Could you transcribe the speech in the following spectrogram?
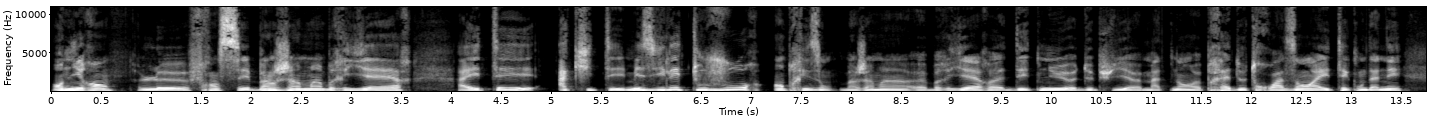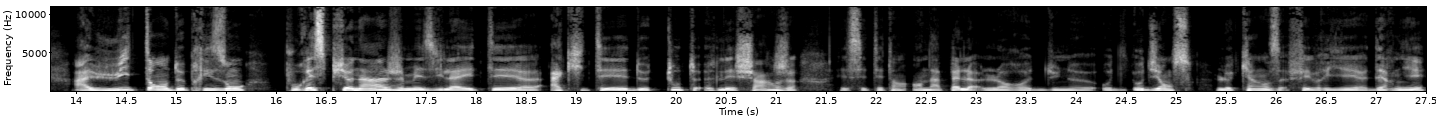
En Iran, le français Benjamin Brière a été acquitté, mais il est toujours en prison. Benjamin euh, Brière, euh, détenu depuis maintenant près de trois ans, a été condamné à huit ans de prison pour espionnage, mais il a été acquitté de toutes les charges et c'était en, appel lors d'une audience le 15 février dernier.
